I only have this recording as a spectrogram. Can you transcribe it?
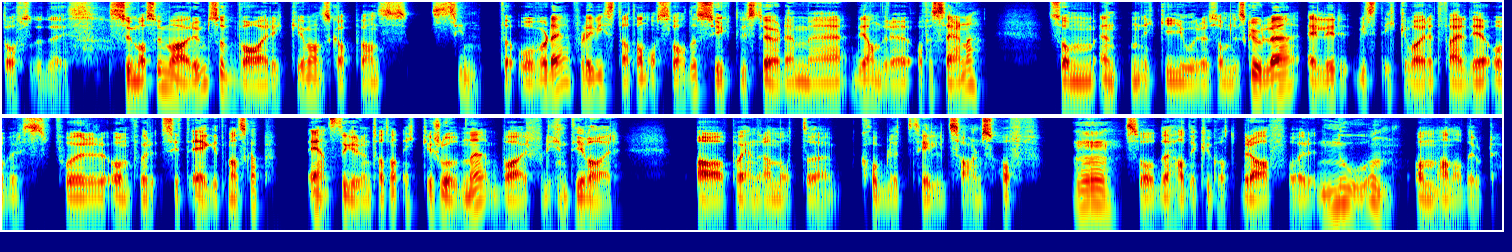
Those the days. summa summarum så var ikke mannskapet hans sinte over det, for de visste at han også hadde sykt lyst til å gjøre det med de andre offiserene, som enten ikke gjorde som de skulle, eller hvis de ikke var rettferdige overfor sitt eget mannskap. Eneste grunnen til at han ikke slo dem ned, var fordi de var av på en eller annen måte koblet til tsarens hoff. Mm. Så det hadde ikke gått bra for noen om han hadde gjort det.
